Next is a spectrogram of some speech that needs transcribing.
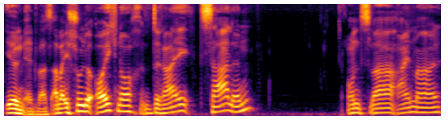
irgendetwas, aber ich schulde euch noch drei Zahlen. Und zwar einmal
